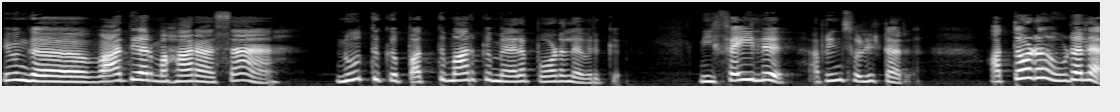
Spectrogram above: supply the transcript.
இவங்க வாத்தியார் மகாராசா நூற்றுக்கு பத்து மார்க்கு மேலே போடலை இவருக்கு. நீ ஃபெயிலு அப்படின்னு சொல்லிட்டாரு. அத்தோட உடலை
